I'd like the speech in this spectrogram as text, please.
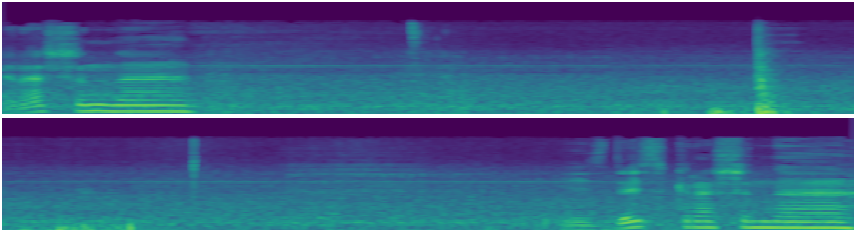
Крашена. И здесь крашена.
